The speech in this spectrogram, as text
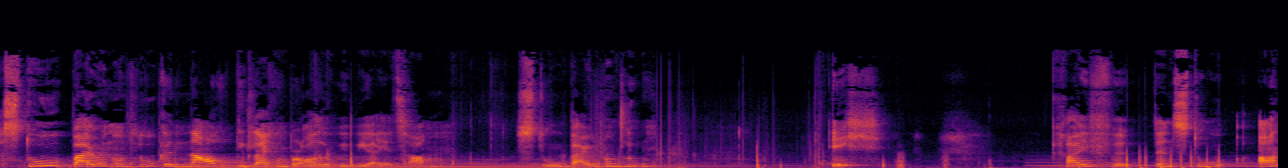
Stu, Byron und Lou genau die gleichen Brawler wie wir jetzt haben. Stu, Byron und Lou. Ich greife den Stu an.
